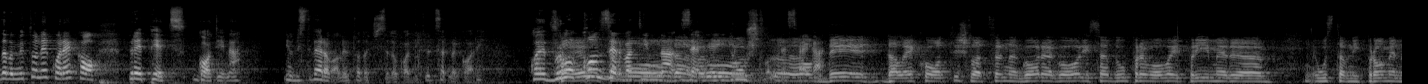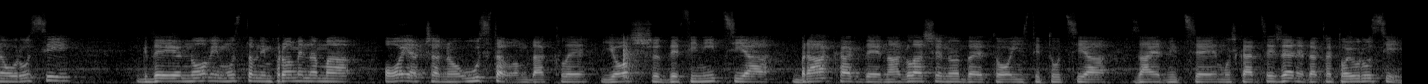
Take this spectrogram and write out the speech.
da vam je to neko rekao pre pet godina, jel biste verovali u to da će se dogoditi u Crnoj Gori? Koja je vrlo Pa konzervativna samo, da, zemlja i društvo pre e, svega. Gde je daleko otišla Crna Gora, govori sad upravo ovaj primer e, ustavnih promjena u Rusiji, gde je novim ustavnim promjenama ojačano ustavom, dakle, još definicija braka gde je naglašeno da je to institucija zajednice muškarca i žene. Dakle, to je u Rusiji.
